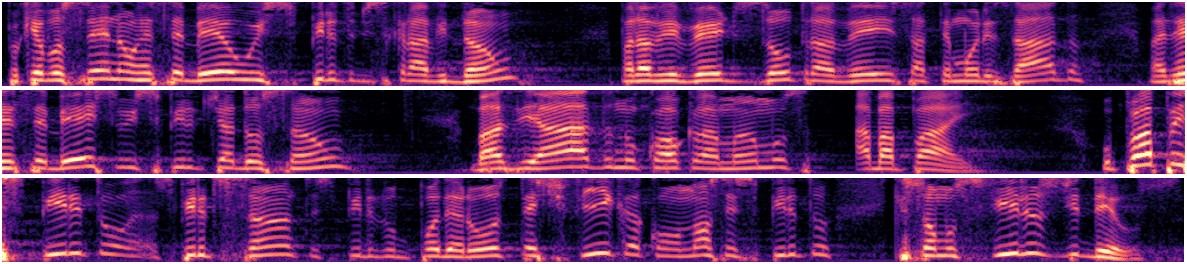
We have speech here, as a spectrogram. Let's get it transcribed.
Porque você não recebeu o espírito de escravidão para viverdes outra vez atemorizado, mas recebeste o espírito de adoção, baseado no qual clamamos Abba Pai. O próprio Espírito, Espírito Santo, Espírito poderoso, testifica com o nosso espírito que somos filhos de Deus.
